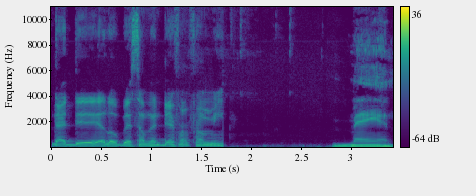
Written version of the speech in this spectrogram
that did a little bit something different from me. Man,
